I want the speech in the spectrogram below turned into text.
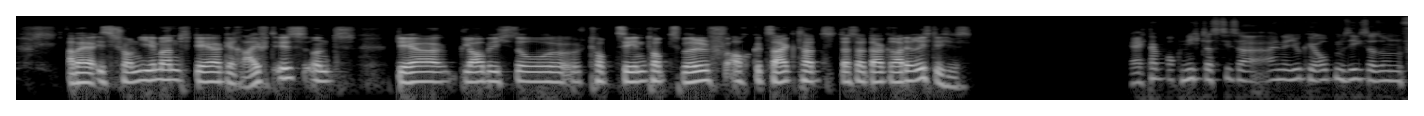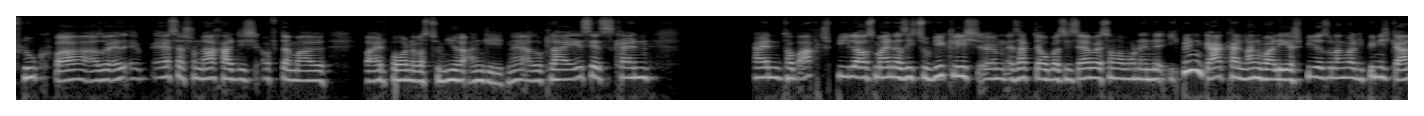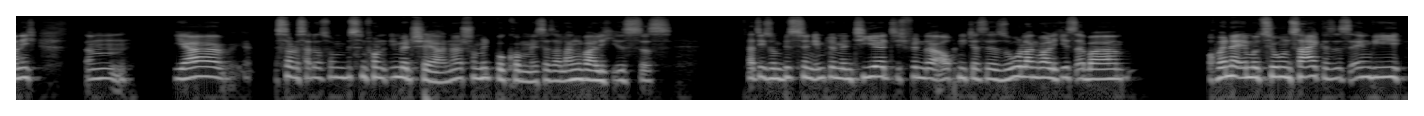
Aber er ist schon jemand, der gereift ist und der, glaube ich, so Top 10, Top 12 auch gezeigt hat, dass er da gerade richtig ist. Ja, ich glaube auch nicht, dass dieser eine UK Open Sieg so ein Flug war. Also er, er, ist ja schon nachhaltig öfter mal weit vorne, was Turniere angeht. Ne? Also klar, er ist jetzt kein, kein Top-8-Spieler aus meiner Sicht so wirklich. Ähm, er sagt ja auch bei sich selber jetzt noch am Wochenende, ich bin gar kein langweiliger Spieler, so langweilig bin ich gar nicht. Ähm, ja, das hat er so ein bisschen von Image her ne, schon mitbekommen ist, dass er langweilig ist. Das hat sich so ein bisschen implementiert. Ich finde auch nicht, dass er so langweilig ist, aber auch wenn er Emotionen zeigt, das ist irgendwie,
